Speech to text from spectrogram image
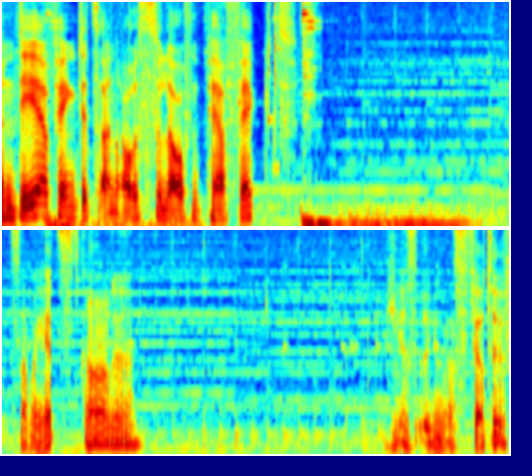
Der fängt jetzt an rauszulaufen. Perfekt. Was haben wir jetzt gerade? Hier ist irgendwas fertig.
